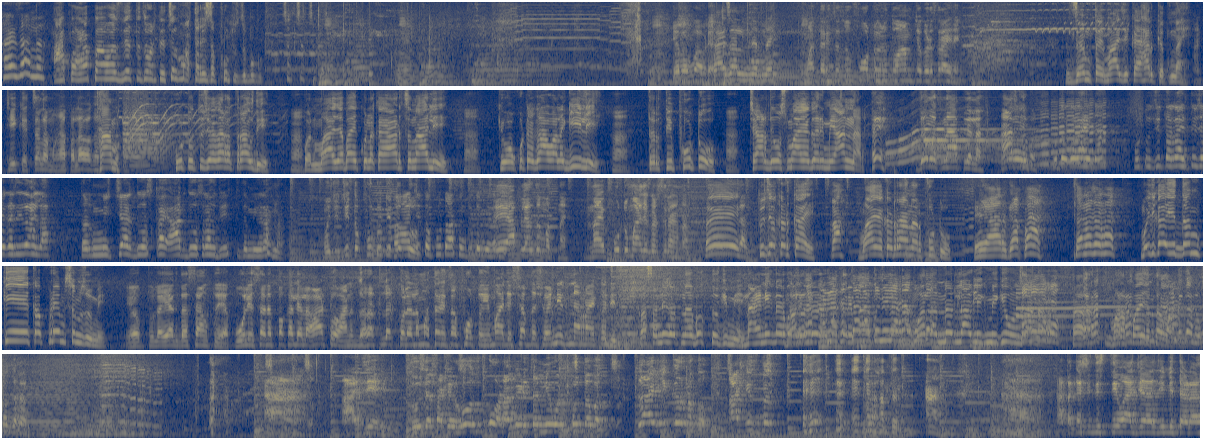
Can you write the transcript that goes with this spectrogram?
काय झालं? आपा आपा आवाज देतात वाटतं चल म्हातारीचा फोटोच बघू. चल चल चल. हे बघ काय झालं निर्णय? म्हातारीचा जो फोटो आहे ना तो आमच्याकडेच राहिलाय. जमतय माझी काय हरकत नाही. आणि ठीक आहे चला मग आपण लावा. थांब. फोटो तुझ्या घरात राहू दे. हा. पण माझ्या बायकोला काय अडचण आली हा. किंवा कुठे गावाला गेली हा. तर ती फोटो हा. चार दिवस माझ्या घरी मी आणणार. हे जमत नाही आपल्याला. आज कुठं ना फोटो जिथं राहील तुझ्या घरी राहिला तर मी चार दिवस काय आठ दिवस राहू दे तिथं मी राहणार. म्हणजे जिथं फोटो हा, तिथं तू. जिथं फोटो असेल तिथं मी ए राहणार. आपल्याला जमत नाही. नाही फोटो माझ्याकडेच राहणार. ए तुझ्याकडे काय? का? माझ्याकडे राहणार फोटो. ए यार गापा चला घरात. म्हणजे काय ही धमकी का प्रेम समजू मी? योग तुला एकदा सांगतोय पोलिसानं पकडलेला ऑटो आणि घरात लटकवलेला म्हातारीचा फोटो हे माझ्या शब्दाशिवाय निघणार नाही कधीच कसा निघत नाही बघतो की मी नाही निघणार मला म्हणजे नड- म्हातारी चला तुम्ही घरात. मला नड लागली की मी घेऊन चला जाणार घरात. हा, घरात- मला घरात पाहिजे तवा. कांडे घालू का घरात आजे तुझ्यासाठी रोज कोणा बिडीचा निवड ठेवतो बघ काळजी कर नको अशीच बघ इधर हात धर. आ. आ. आता कशी दिसते माझी आजी बिताडा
